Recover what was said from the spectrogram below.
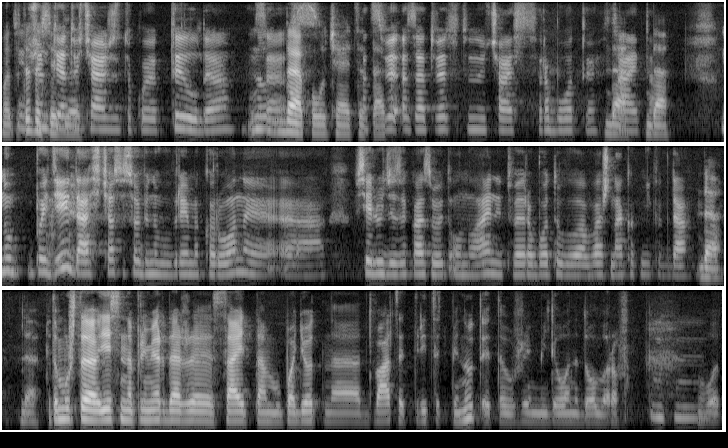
Вот, В вот это все ты отвечаешь за такой тыл, да? Ну, За да, получается так. отве- за ответственную часть работы Да, сайта. да. Ну, по идее, да, сейчас, особенно во время короны, э, все люди заказывают онлайн, и твоя работа была важна как никогда. Да, да. Потому что если, например, даже сайт там упадет на 20-30 минут, это уже миллионы долларов. Мгм. Вот.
